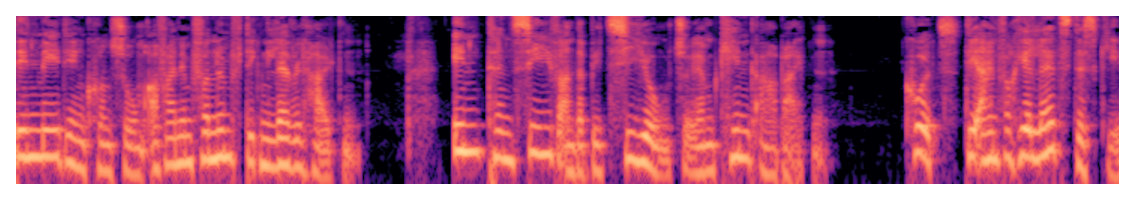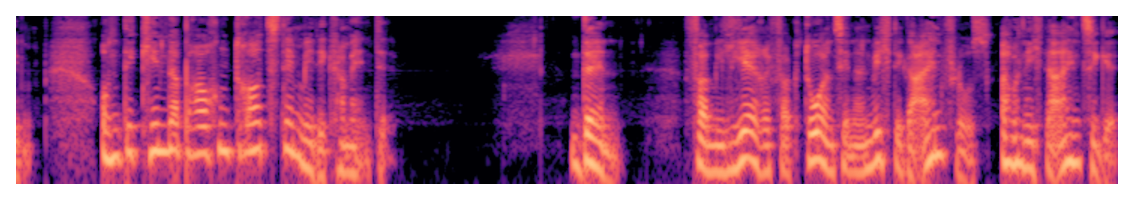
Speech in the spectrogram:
den Medienkonsum auf einem vernünftigen Level halten, intensiv an der Beziehung zu ihrem Kind arbeiten. Kurz, die einfach ihr Letztes geben. Und die Kinder brauchen trotzdem Medikamente. Denn familiäre Faktoren sind ein wichtiger Einfluss, aber nicht der einzige.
